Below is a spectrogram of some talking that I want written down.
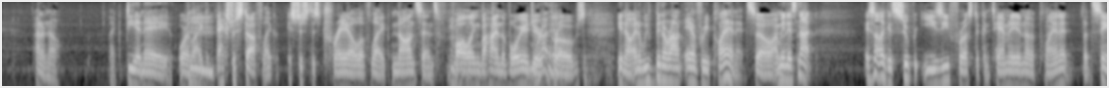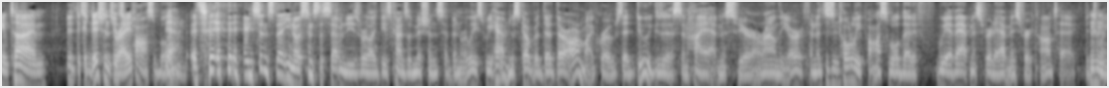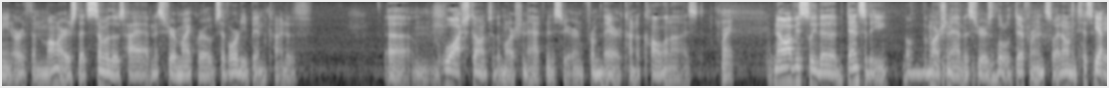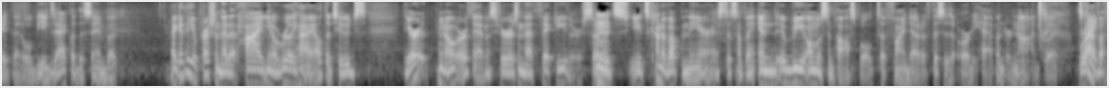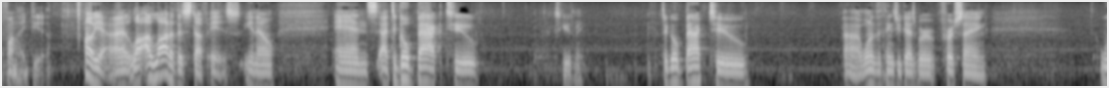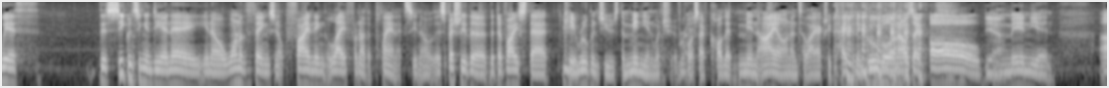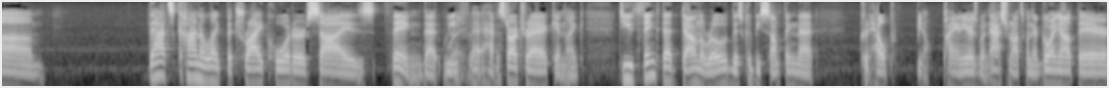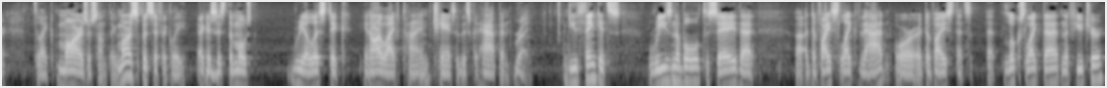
I don't know, like DNA or like extra stuff, like it's just this trail of like nonsense falling behind the Voyager Right. probes, you know, and we've been around every planet. So I mean, it's not it's not like it's super easy for us to contaminate another planet, but at the same time, if the conditions it's right, possible. Yeah, mm-hmm. it's And since that, you know, since the '70s, where like these kinds of missions have been released, we have discovered that there are microbes that do exist in high atmosphere around the Earth, and it's mm-hmm. totally possible that if we have atmosphere to atmosphere contact mm-hmm. between Earth and Mars, that some of those high atmosphere microbes have already been kind of um, washed onto the Martian atmosphere, and from there, kind of colonized. right. Now, obviously, the density of the Martian atmosphere is a little different, so I don't anticipate that it will be exactly the same. But I get the impression that at high, you know, really high altitudes, the Earth, you know, Earth atmosphere isn't that thick either. So Hmm. it's it's kind of up in the air as to something, and it would be almost impossible to find out if this has already happened or not. But it's kind of a fun idea. Oh yeah, a a lot of this stuff is, you know, and uh, to go back to, excuse me, to go back to uh, one of the things you guys were first saying with this sequencing in DNA, you know, one of the things, you know, finding life on other planets, you know, especially the the device that Kate Rubins used, the Minion, which of course I've called it Min Ion until I actually typed it in Google and I was like, oh, Yeah. Minion. Um, that's kind of like the tricorder size thing that we Right. ha have in Star Trek, and like, do you think that down the road this could be something that could help, you know, pioneers when astronauts when they're going out there to like Mars or something, Mars specifically? I guess is the most realistic in our lifetime chance that this could happen. Right. Do you think it's reasonable to say that uh, a device like that or a device that's that looks like that in the future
